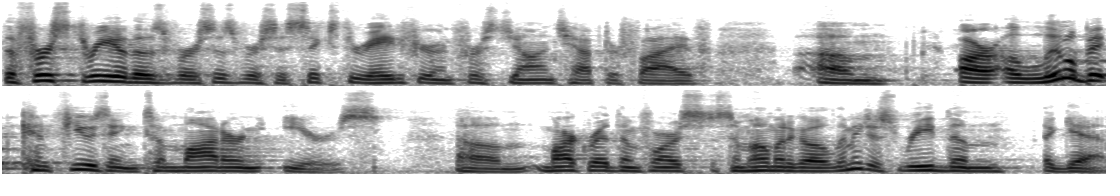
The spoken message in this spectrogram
The first three of those verses, verses 6 through 8, if you're in 1 John chapter 5, um, are a little bit confusing to modern ears. Um, Mark read them for us just a moment ago. Let me just read them again.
